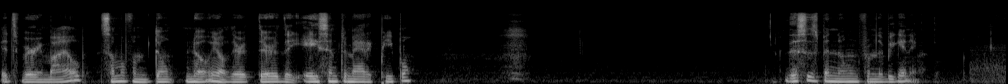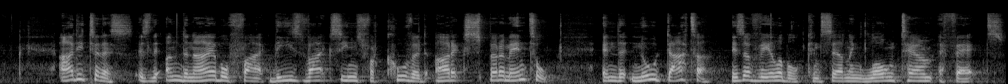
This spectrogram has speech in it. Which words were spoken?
It's very mild. Some of them don't know. You know, they're they're the asymptomatic people. This has been known from the beginning. Added to this is the undeniable fact these vaccines for COVID are experimental in that no data is available concerning long term effects.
